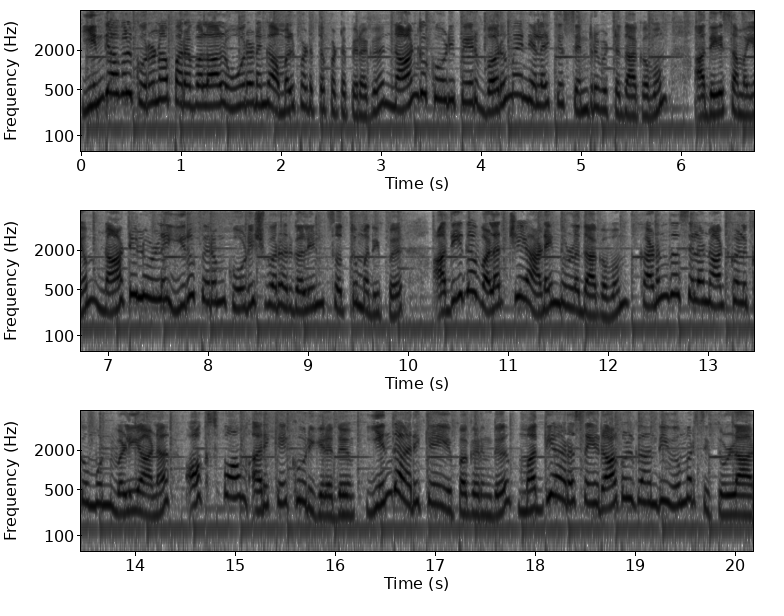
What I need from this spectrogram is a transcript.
இந்தியாவில் கொரோனா பரவலால் ஊரடங்கு அமல்படுத்தப்பட்ட பிறகு நான்கு கோடி பேர் வறுமை நிலைக்கு சென்று விட்டதாகவும் அதே சமயம் நாட்டில் உள்ள இரு பெரும் கோடீஸ்வரர்களின் சொத்து மதிப்பு அதீத வளர்ச்சியை அடைந்துள்ளதாகவும் கடந்த சில நாட்களுக்கு முன் வெளியான ஆக்ஸ்பார்ம் அறிக்கை கூறுகிறது. இந்த அறிக்கையை பகிர்ந்து மத்திய அரசை ராகுல் காந்தி விமர்சித்துள்ளார்.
